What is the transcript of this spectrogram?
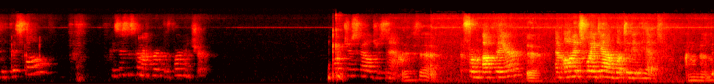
did this fall? Because this is going to hurt the furniture. What just fell just now? What is that? From up there? Yeah. And on its way down, what did it hit? I don't know.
